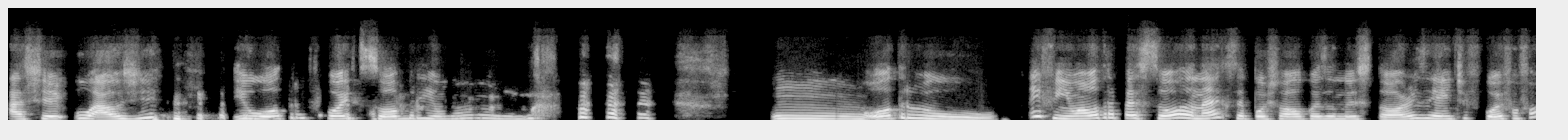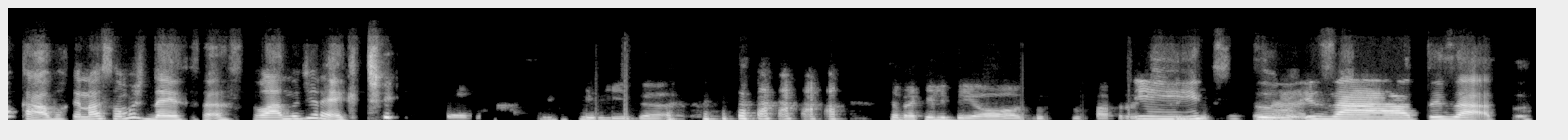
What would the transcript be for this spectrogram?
Achei o auge. e o outro foi sobre um um outro, enfim, uma outra pessoa, né, que você postou alguma coisa no stories e a gente foi fofocar, porque nós somos dessas, lá no direct. Querida. sobre aquele BO dos do patrões. Isso, exato, exato.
